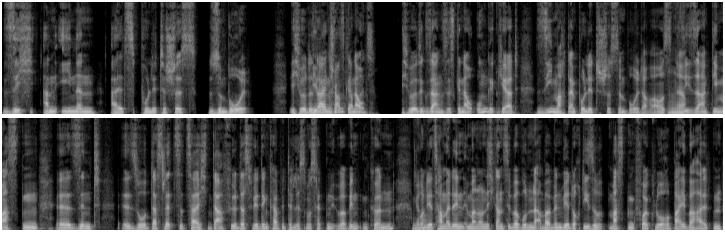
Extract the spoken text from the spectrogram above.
sich an ihnen als politisches Symbol. Ich würde Wie sagen, es ist genau, damals ich würde sagen, es ist genau umgekehrt. Sie macht ein politisches Symbol daraus. Ja. Sie sagt, die Masken äh, sind äh, so das letzte Zeichen dafür, dass wir den Kapitalismus hätten überwinden können. Genau. Und jetzt haben wir den immer noch nicht ganz überwunden, aber wenn wir doch diese Maskenfolklore beibehalten,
